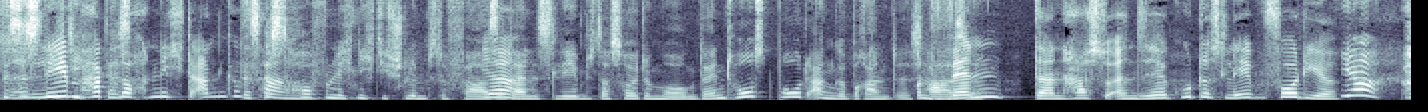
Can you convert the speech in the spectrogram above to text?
Das, Leben die, hat das, noch nicht angefangen. das ist hoffentlich nicht die schlimmste Phase Ja. deines Lebens, dass heute Morgen dein Toastbrot angebrannt ist. Und Hase. wenn, dann hast du ein sehr gutes Leben vor dir. ja,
